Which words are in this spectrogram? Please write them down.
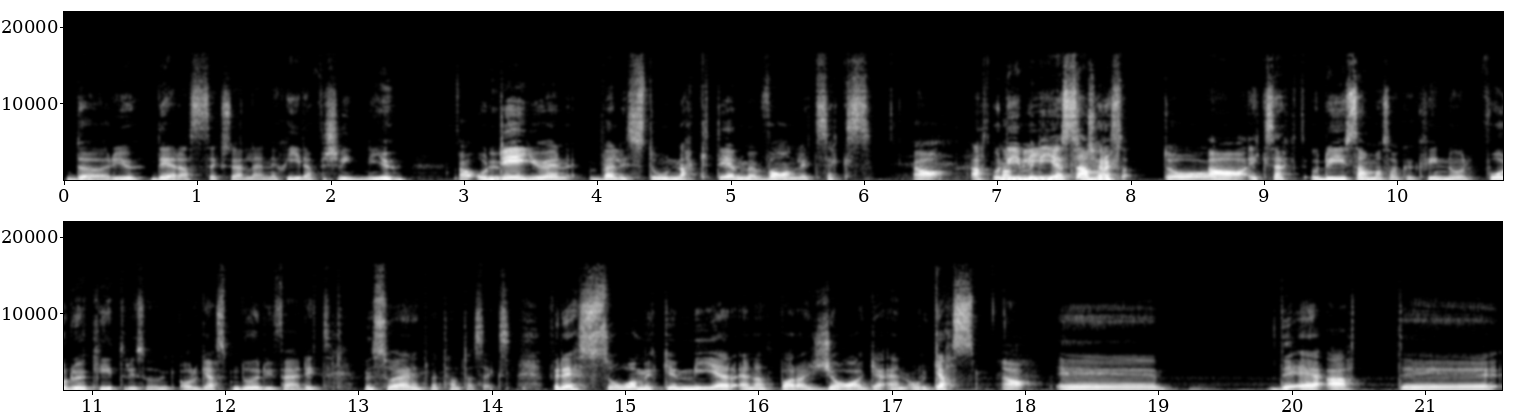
dör ju deras sexuella energi, den försvinner ju. Ja, och det är ju en väldigt stor nackdel med vanligt sex. Ja, Att och man det, blir ju samma trött och... Ja, exakt. Och det är ju samma sak för kvinnor. Får du en klitorisorgasm, då är det ju färdigt. Men så är det inte med tantrasex. För det är så mycket mer än att bara jaga en orgasm. Ja. Eh, det är att eh,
